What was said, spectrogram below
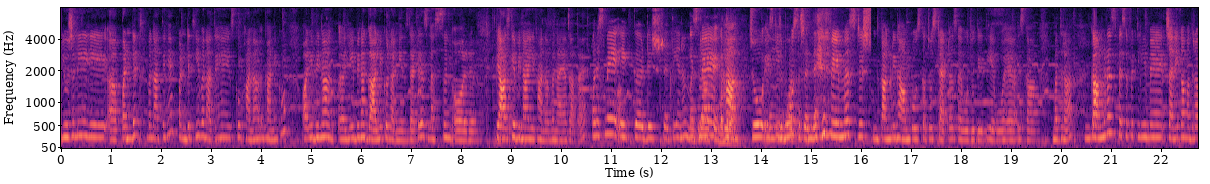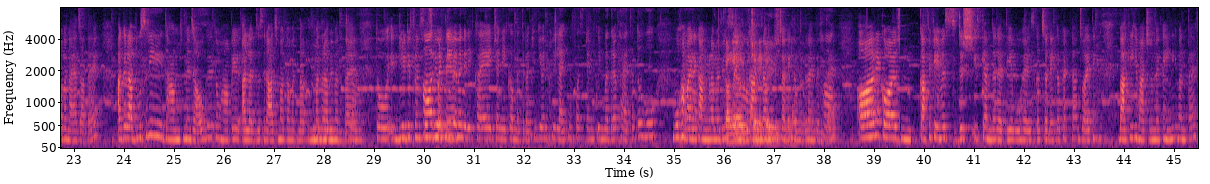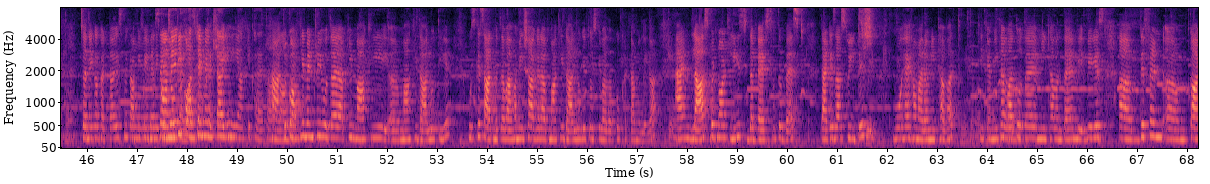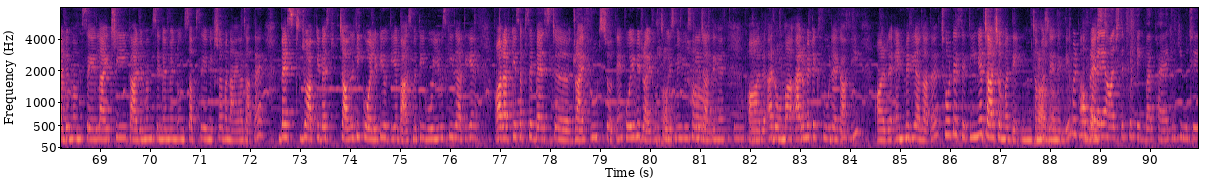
यूजुअली ये पंडित बनाते हैं पंडित ही बनाते हैं इसको खाना हम्म। खाने को। और ये बिना ये बिना गार्लिक और अनियंस दैट इज़ लहसुन और प्याज के बिना ये खाना बनाया जाता है। और इसमें एक डिश रहती है ना मद्रा हाँ जो इसकी बहुत पसंद है। फ़ेमस डिश कांगड़ी धाम को उसका जो स्टेटस है वो जो देती है वो है इसका मधुरा। कांगड़ा स्पेसिफिकली में चने का मधुरा बनाया जाता है अगर आप दूसरी धाम में जाओगे तो वहाँ पे अलग जैसे राजमा का मतलब मधुरा भी बनता है। हाँ। तो ये डिफरेंसेस और भी होते मंडी में मैंने देखा है चने का मदरा क्योंकि मैंने अपनी लाइफ में फ़र्स्ट टाइम कोई मदरा खाया था तो वो वो हमारे कांगड़ा में भी कांगड़ा में भी चने का में भी ही चने का बनाते मधुरा ही बनता हाँ। है। और एक और हम्म, काफ़ी फ़ेमस डिश इसके अंदर रहती है वो है इसका चने का खट्टा जो आई थिंक बाकी हिमाचल में कहीं नहीं बनता है। चने का खट्टा इसमें काफ़ी हाँ, फ़ेमस है हाँ, जो कि कॉम्प्लीमेंट्री यहीं आके खाया था हाँ जो। कॉम्प्लीमेंट्री होता है आपकी माँ की माँ की दाल होती है उसके साथ मतलब आप हमेशा अगर आप माँ की दाल लोगे तो उसके बाद आपको खट्टा मिलेगा। And last but not least the best of the best that is our sweet dish वो है हमारा मीठा भात। ठीक है मीठा भात होता है मीठा बनता है। वेरियस डिफरेंट कार्डमम से इलायची कार्डमम सिनेमन उन सबसे मिक्सचर बनाया जाता है। बेस्ट जो आपकी बेस्ट चावल की क्वालिटी होती है बासमती वो यूज़ की जाती है। और आपके सबसे बेस्ट ड्राई फ्रूट्स जो होते हैं कोई भी ड्राई फ्रूट्स वो इसमें यूज़ किए जाते हैं। और अरोमा एरोमेटिक फ़ूड है काफ़ी और एंड में दिया जाता है। छोटे से तीन या चार चम्मच दे चम्मच हाँ, दे हाँ। देंगे बट वो मैंने आज तक सिर्फ़ एक बार खाया है क्योंकि मुझे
